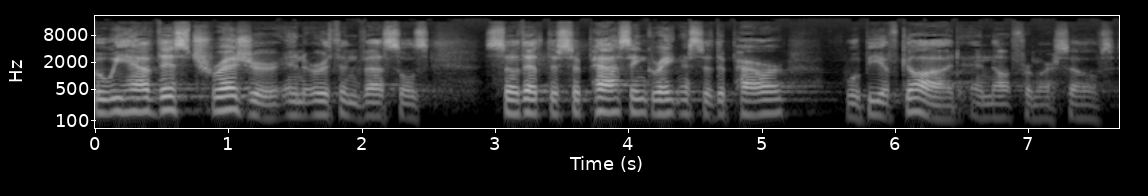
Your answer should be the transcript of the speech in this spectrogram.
But we have this treasure in earthen vessels so that the surpassing greatness of the power will be of God and not from ourselves.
